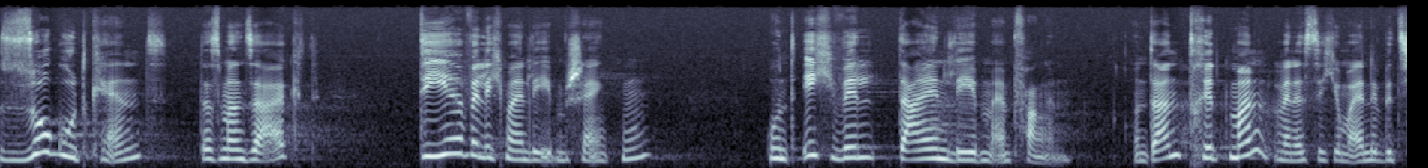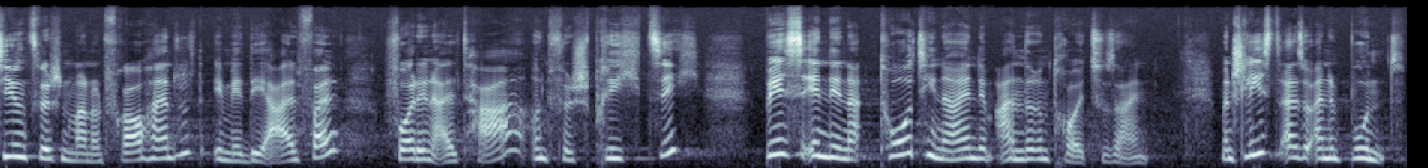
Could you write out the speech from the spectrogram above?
so gut kennt, dass man sagt, dir will ich mein Leben schenken und ich will dein Leben empfangen. Und dann tritt man, wenn es sich um eine Beziehung zwischen Mann und Frau handelt, im Idealfall vor den Altar und verspricht sich, bis in den Tod hinein dem anderen treu zu sein. Man schließt also einen Bund.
